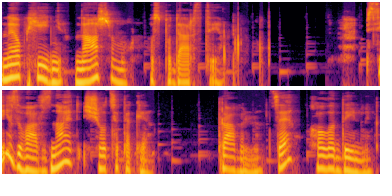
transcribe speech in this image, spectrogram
необхідні нашому господарстві. Всі з вас знають, що це таке. Правильно, це холодильник.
